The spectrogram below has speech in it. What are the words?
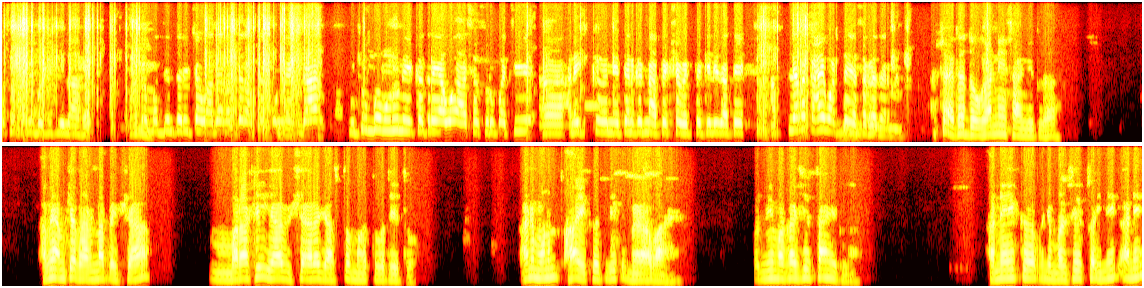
वर्षापासून तुम्ही बघितलेलं आहे. मात्र मध्यंतरीच्या वादानंतर आता पुन्हा एकदा कुटुंब म्हणून एकत्र यावं अशा स्वरूपाची अनेक नेत्यांकडून अपेक्षा व्यक्त केली जाते. आपल्याला काय वाटतं या सगळ्या दरम्यान? असं आहे तर दोघांनी सांगितलं. आम्ही आमच्या भांडणापेक्षा मराठी या विषयाला जास्त महत्त्व देतो. आणि म्हणून हा एकत्रित मेळावा आहे. पण मी मगाशी सांगितलं. अनेक म्हणजे मनसे सैनिक आणि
